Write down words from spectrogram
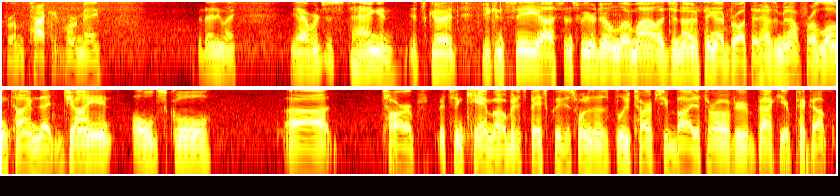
from Packit Gourmet. But anyway, yeah, we're just hanging. It's good. You can see uh, since we were doing low mileage, another thing I brought that hasn't been out for a long time, that giant old school uh, tarp. It's in camo, but it's basically just one of those blue tarps you buy to throw over your back of your pickup.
